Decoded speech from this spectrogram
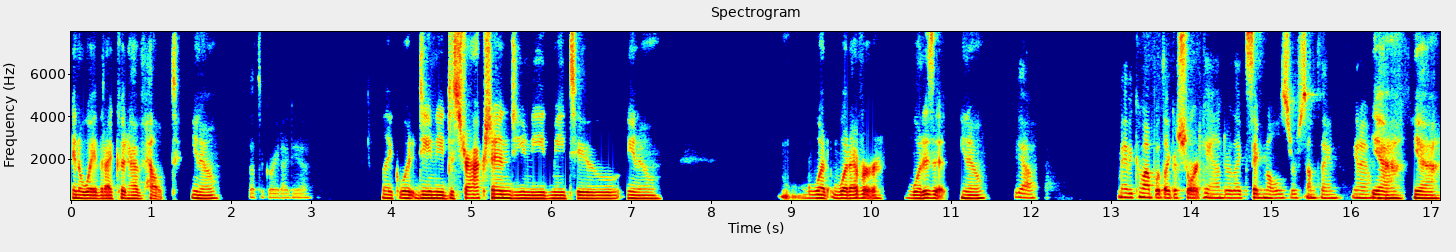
in a way that i could have helped you know? That's a great idea. Like what do you need distraction? Do you need me to you know what whatever what is it you know? Yeah maybe come up with like a shorthand or like signals or something you know? Yeah yeah.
